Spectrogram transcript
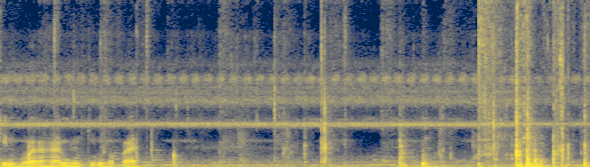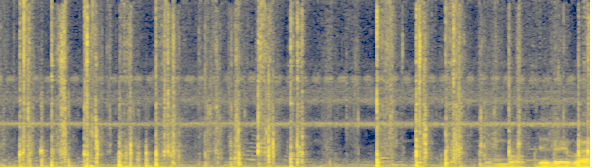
กินหัวอาหารก็กินเข้าไปผมบอกได้เลยว่า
